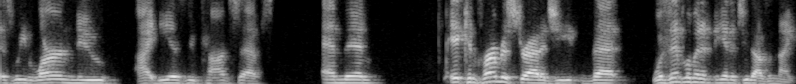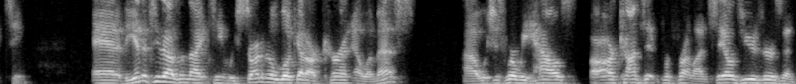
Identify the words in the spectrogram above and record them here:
as we learn new ideas, new concepts. And then it confirmed a strategy that was implemented at the end of 2019. And at the end of 2019, we started to look at our current LMS, uh, which is where we house our content for frontline sales users and,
